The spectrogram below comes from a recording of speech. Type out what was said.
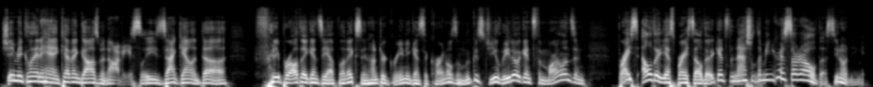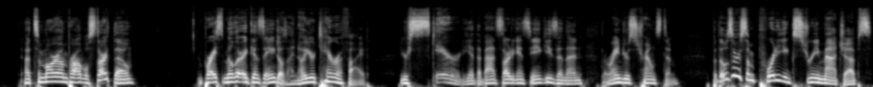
Shane McClanahan, Kevin Gausman, obviously, Zac Gallen, duh. Freddie Peralta against the Athletics, and Hunter Greene against the Cardinals, and Lucas Giolito against the Marlins, and Bryce Elder, yes, Bryce Elder against the Nationals. I mean, you're going to start all of this. You know what I mean. Uh, tomorrow, and probable start though. Bryce Miller against the Angels. I know you're terrified. You're scared. He had the bad start against the Yankees, and then the Rangers trounced him. But those are some pretty extreme matchups.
